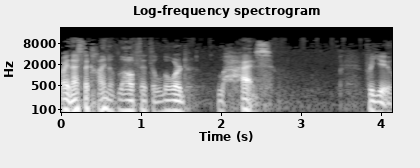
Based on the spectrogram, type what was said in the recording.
Right? That's the kind of love that the Lord has for you.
